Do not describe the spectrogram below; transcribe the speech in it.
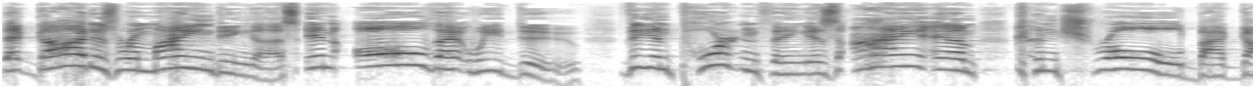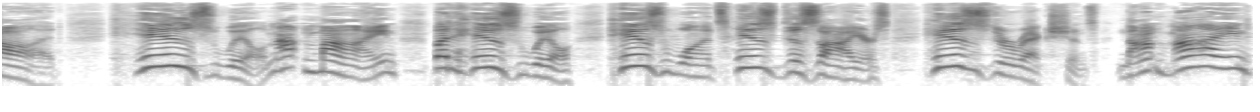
that God is reminding us in all that we do the important thing is I am controlled by God. His will, not mine, but His will, His wants, His desires, His directions, not mine,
